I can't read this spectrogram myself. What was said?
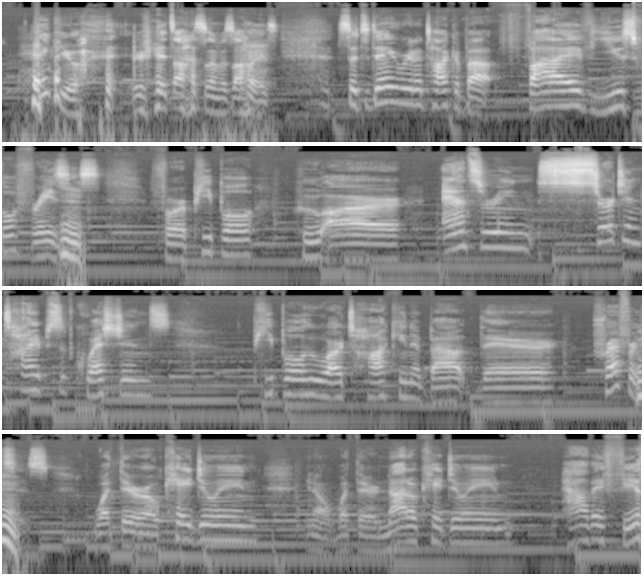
Thank you. it's awesome as always. So today we're going to talk about five useful phrases mm. for people who are answering certain types of questions. People who are talking about their preferences, what they're okay doing, you know, what they're not okay doing, how they feel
